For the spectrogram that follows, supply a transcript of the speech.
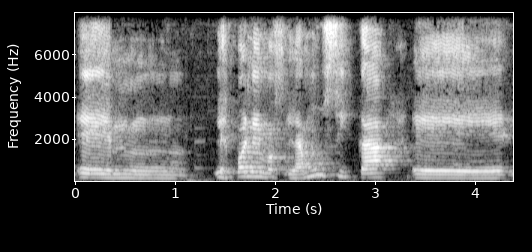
Em, les ponemos la música, eh,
